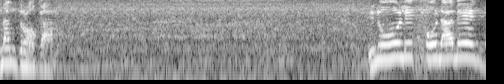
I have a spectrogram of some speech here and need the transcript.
ng droga. Inuulit po namin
